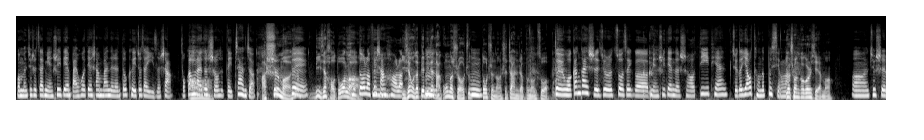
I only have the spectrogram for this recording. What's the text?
我们就是在免税店、百货店上班的人都可以坐在椅子上。我刚来的时候是得站着，啊是吗？对比以前好多了，好多了，非常好了以。前我在便利店打工的时候，就嗯都只能是站着，不能坐，对我刚开始就是做这个免税店的时候，第一天觉得腰疼的不行了要，穿高跟鞋吗？嗯、就是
